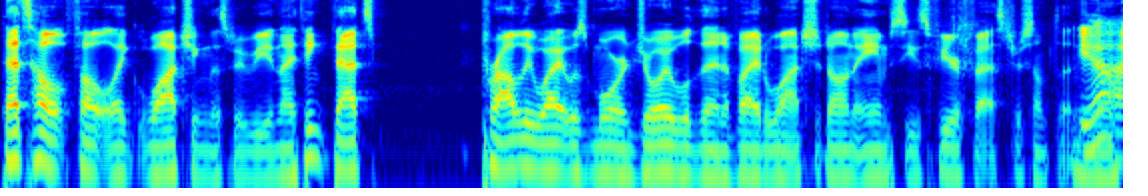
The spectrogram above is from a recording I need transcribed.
that's how it felt like watching this movie, and I think that's probably why it was more enjoyable than if I had watched it on AMC's Fear Fest or something. you Yeah, know?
